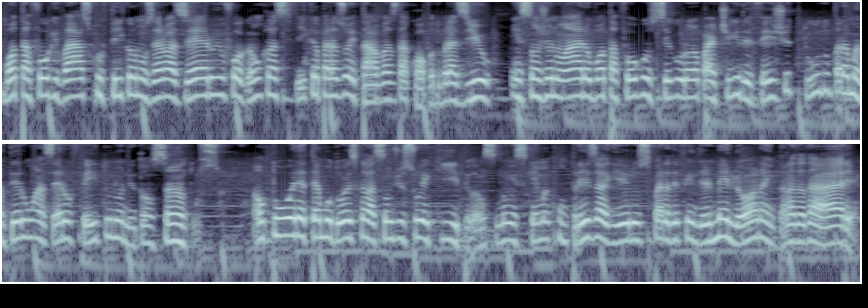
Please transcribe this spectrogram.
Botafogo e Vasco ficam no 0 a 0 e o Fogão classifica para as oitavas da Copa do Brasil. Em São Januário, o Botafogo segurou a partida e fez de tudo para manter um 1 a 0 feito no Newton Santos. Autori até mudou a escalação de sua equipe, lançando um esquema com três zagueiros para defender melhor a entrada da área.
